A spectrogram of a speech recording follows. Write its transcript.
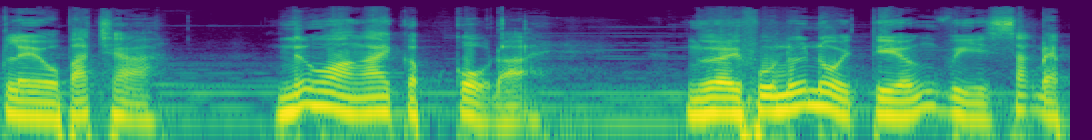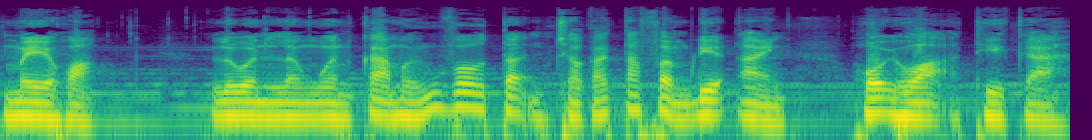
Cleopatra, nữ hoàng Ai Cập cổ đại, người phụ nữ nổi tiếng vì sắc đẹp mê hoặc, luôn là nguồn cảm hứng vô tận cho các tác phẩm điện ảnh, hội họa, thi ca.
